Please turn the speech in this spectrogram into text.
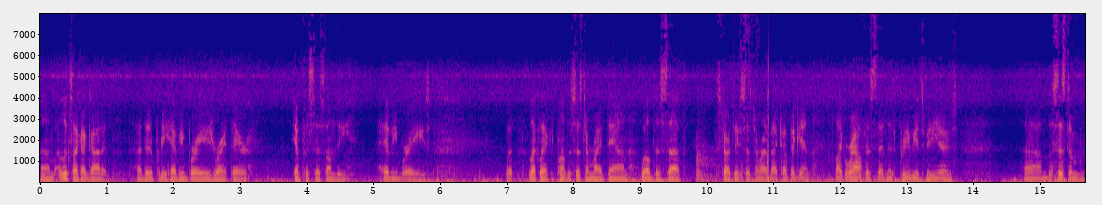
Um, it looks like I got it. I did a pretty heavy braze right there. Emphasis on the heavy braze. But luckily I could pump the system right down, weld this up, start the system right back up again like Ralph has said in his previous videos, um, the system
